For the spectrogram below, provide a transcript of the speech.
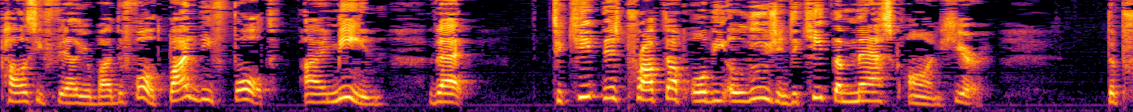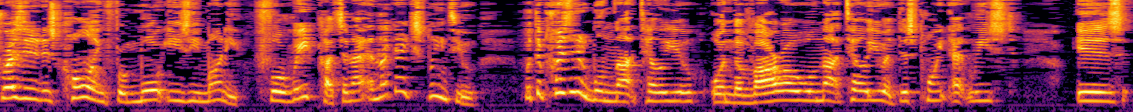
policy failure by default. By default, I mean that to keep this propped up or the illusion, to keep the mask on here, the president is calling for more easy money, for rate cuts. And, I, and like I explained to you, what the president will not tell you, or Navarro will not tell you at this point at least, is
